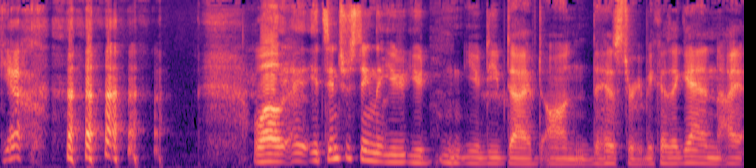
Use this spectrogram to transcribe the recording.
Yeah, Well, it's interesting that you you you deep dived on the history because again, I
